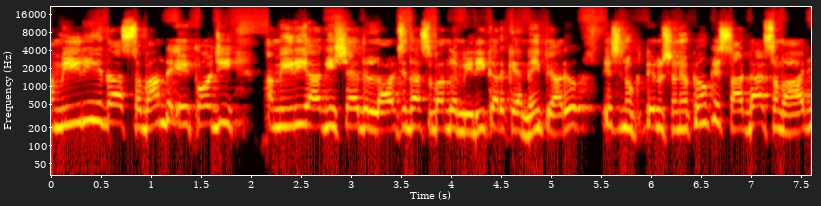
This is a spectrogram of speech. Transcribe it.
ਅਮੀਰੀ ਦਾ ਸਬੰਧ ਕਹੋ ਜੀ, ਅਮੀਰੀ ਆ ਗਈ, ਸ਼ਾਇਦ ਲਾਲਚ ਦਾ ਸਬੰਧ ਅਮੀਰੀ ਕਰਕੇ ਨਹੀਂ ਪਿਆਰਿਓ, ਇਸ ਨੁਕਤੇ ਨੂੰ ਸੁਣਿਓ, ਕਿਉਂਕਿ ਸਾਡਾ ਸਮਾਜ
